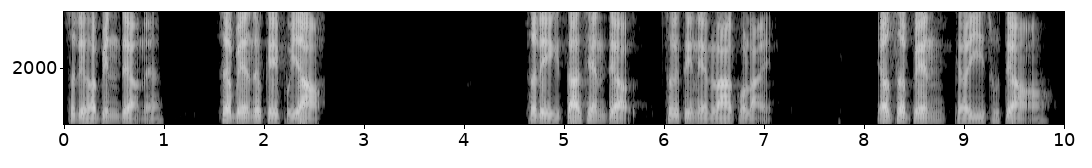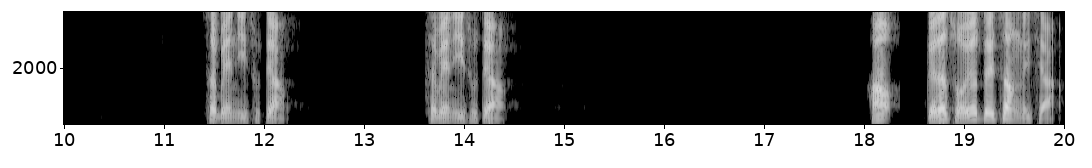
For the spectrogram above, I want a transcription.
这里合并掉呢，这边就可以不要。这里搭线掉，这个顶点拉过来，要这边给它移除掉啊。这边移除掉，这边移除掉。好，给它左右对称一下，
